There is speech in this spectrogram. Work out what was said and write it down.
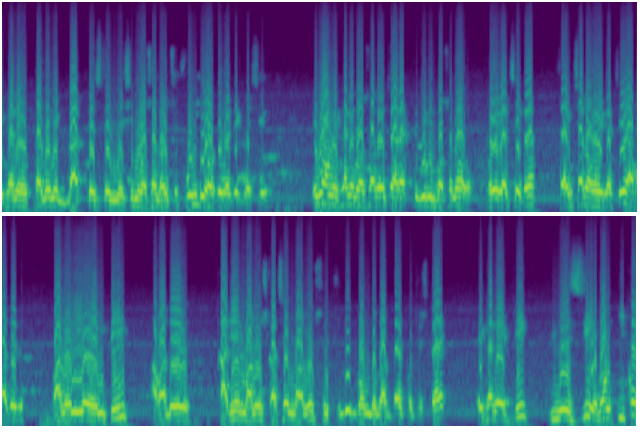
এখানে অত্যাধুনিক ব্লাড টেস্টের মেশিন বসানো হয়েছে ফুললি অটোমেটিক মেশিন এবং এখানে বসানো হয়েছে আর একটা জিনিস বসানো হয়ে গেছে, এটা স্যাংশনও হয়ে গেছে। আমাদের মাননীয় এমপি আমাদের কাজের মানুষ, কাছের মানুষ, সুদীপ বন্দ্যোপাধ্যায়ের প্রচেষ্টায় এখানে একটি ইউএসজি এবং ইকো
